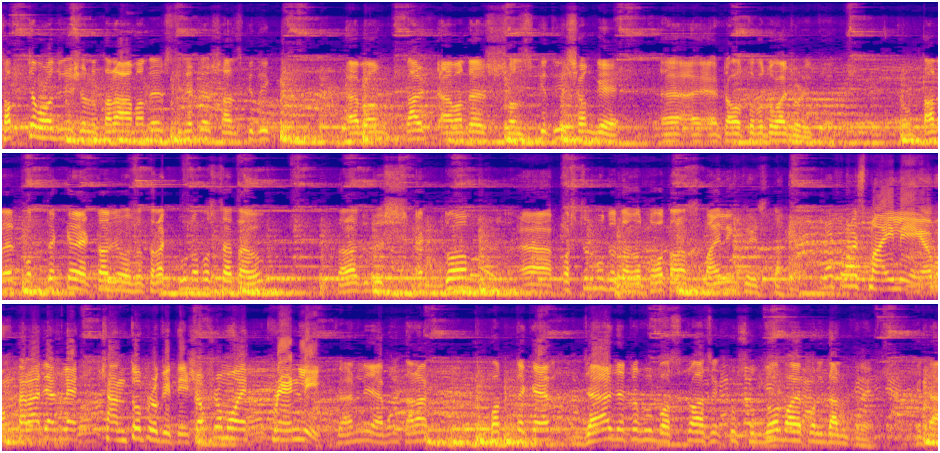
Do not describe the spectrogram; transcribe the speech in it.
সবচেয়ে বড় জিনিস হলো তারা আমাদের সিলেটের সাংস্কৃতিক এবং আমাদের সংস্কৃতির সঙ্গে এটা অতপ্রতভাবে জড়িত এবং তাদের প্রত্যেকের একটা তারা কোন অবস্থায় থাকুক তারা যদি একদম কষ্টের মধ্যে থাকো তো তারা স্মাইলিং ফেস থাকে। সবসময় স্মাইলিং এবং তারা যে আসলে শান্ত প্রকৃতি সবসময় ফ্রেন্ডলি ফ্রেন্ডলি এবং তারা প্রত্যেকের যা যেটুকু বস্ত্র আছে খুব সুন্দরভাবে পরিধান করে। এটা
